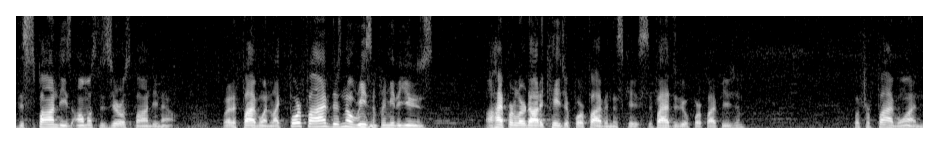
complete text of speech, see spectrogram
the spondy is almost a zero spondy now. What at 5.1? Like 4-5, there's no reason for me to use a hyperlordotic cage at 4-5 in this case, if I had to do a 4-5 fusion. But for 5-1,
